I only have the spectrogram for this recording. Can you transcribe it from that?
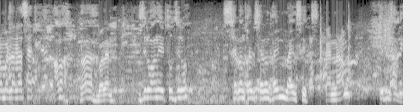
নম্বর জানা আছে? আমার হ্যাঁ। বলেন। Zero one eight four zero seven five seven five nine six. নাম? ইদ্রিস আলী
